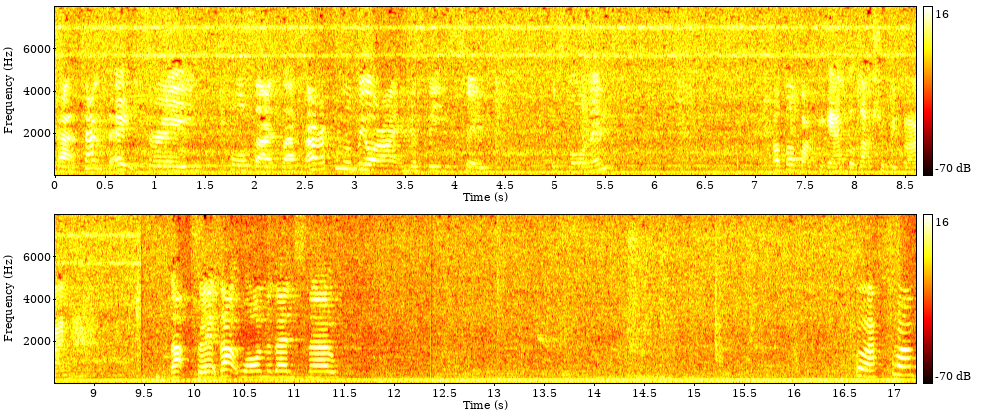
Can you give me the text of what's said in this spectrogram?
Right, the tank's 8.3, four sides left. I reckon we'll be alright in just these two this morning. I'll bob back again, but that should be fine. That's it, that one and then snow. Come on, come on.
